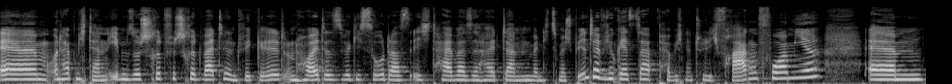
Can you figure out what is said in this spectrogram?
Ähm, und habe mich dann eben so Schritt für Schritt weiterentwickelt. Und heute ist es wirklich so, dass ich teilweise halt dann, wenn ich zum Beispiel Interviewgäste habe, habe ich natürlich Fragen vor mir. Ähm,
